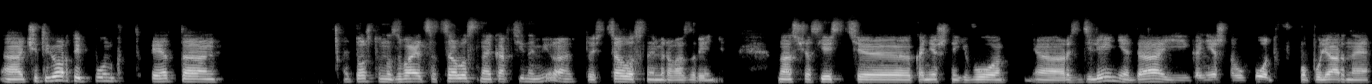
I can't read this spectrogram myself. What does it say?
А четвертый пункт – это то, что называется целостная картина мира, то есть целостное мировоззрение. У нас сейчас есть, э, конечно, его э, разделение, да, и, конечно, уход в популярное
